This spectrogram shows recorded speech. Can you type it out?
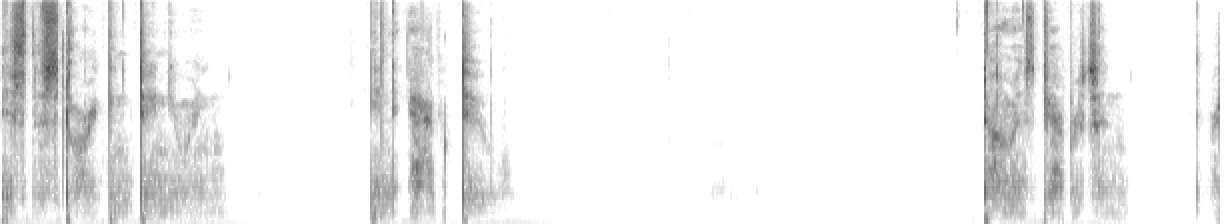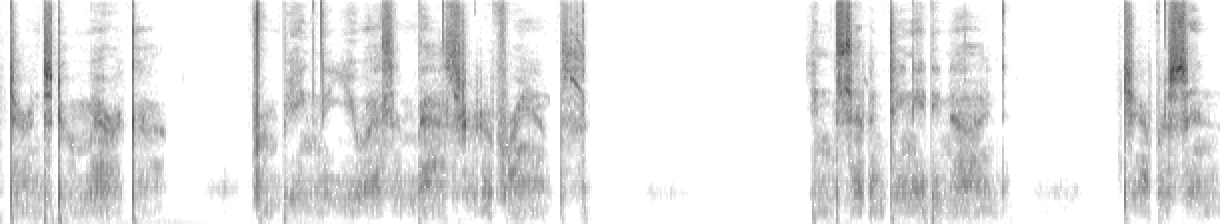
is the story continuing in Act 2. Thomas Jefferson returns to America from being the U.S. ambassador to France. In 1789, Jefferson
